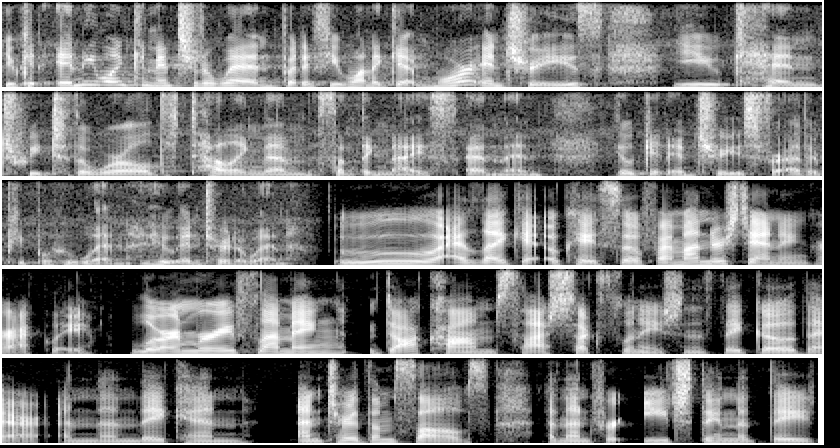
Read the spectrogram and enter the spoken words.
you can, anyone can enter to win, but if you want to get more entries, you can tweet to the world telling them something nice, and then you'll get entries for other people who win, who enter to win. Ooh, I like it. Okay, so if I'm understanding correctly, laurenmariefleming.com slash sexplanations, they go there and then they can enter themselves. And then for each thing that they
